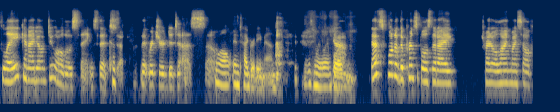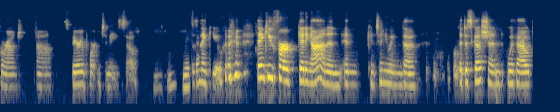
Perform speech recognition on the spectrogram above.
flake and I don't do all those things that uh, that Richard did to us. So well integrity man it's really important. Yeah. that's one of the principles that I try to align myself around. Uh, it's very important to me. So Mhm. me So thank you. thank you for getting on and, and continuing the the discussion without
